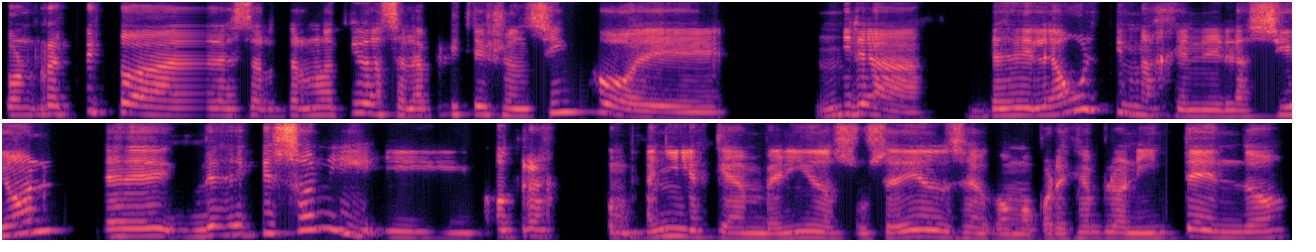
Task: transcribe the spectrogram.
Con respecto a las alternativas a la PlayStation 5, eh, mira, desde la última generación desde, que Sony y otras compañías que han venido sucediéndose, como por ejemplo Nintendo,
